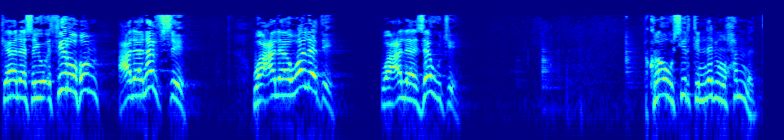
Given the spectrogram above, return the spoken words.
كان سيؤثرهم على نفسه وعلى ولده وعلى زوجه. اقرأوا سيرة النبي محمد.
